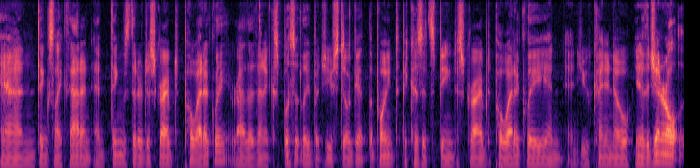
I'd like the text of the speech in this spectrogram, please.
and things like that, and, and things that are described poetically rather than explicitly, but you still get the point because it's being described poetically, and, and you kind of know, you know, the general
